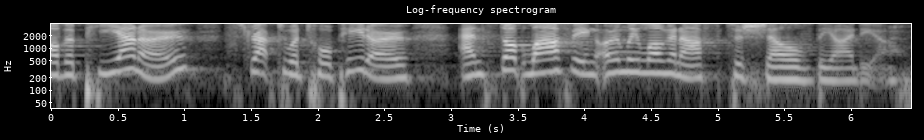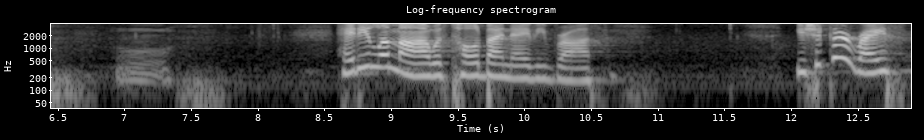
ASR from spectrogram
of a piano strapped to a torpedo and stopped laughing only long enough to shelve the idea. Hedy Lamarr was told by Navy brass, You should go raise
